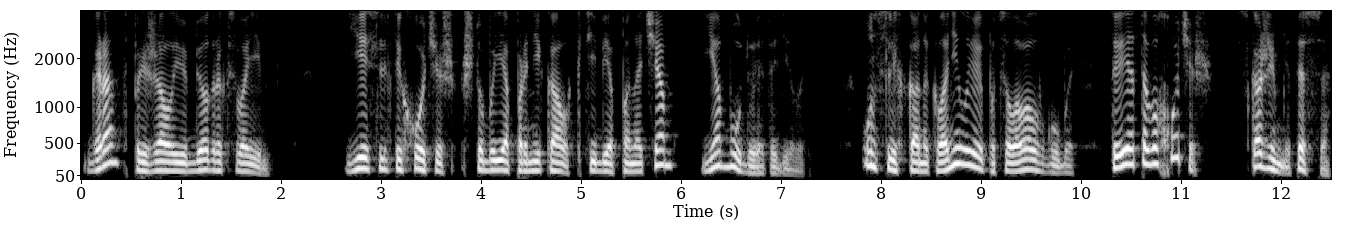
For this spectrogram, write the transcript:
Грант прижал ее бедра к своим. «Если ты хочешь, чтобы я проникал к тебе по ночам, я буду это делать». Он слегка наклонил ее и поцеловал в губы. «Ты этого хочешь? Скажи мне, Тесса».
